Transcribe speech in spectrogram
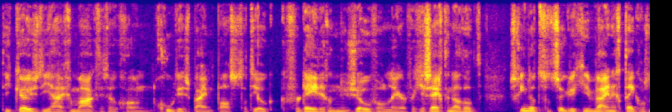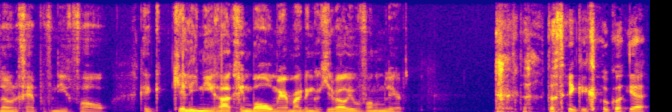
die keuze die hij gemaakt heeft ook gewoon goed is bij hem past. Dat hij ook verdedigend nu zoveel leert. Wat je zegt inderdaad, dat misschien dat het stuk dat je weinig tackles nodig hebt. Of in ieder geval, kijk, Chiellini raakt geen bal meer. Maar ik denk dat je er wel heel veel van hem leert. dat denk ik ook wel, ja.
